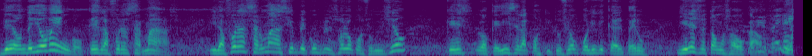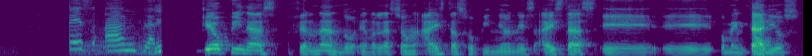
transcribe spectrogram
de donde yo vengo, que es las Fuerzas Armadas. Y las Fuerzas Armadas siempre cumplen solo con su misión, que es lo que dice la Constitución Política del Perú. Y en eso estamos abocados. han ¿Qué opinas, Fernando, en relación a estas opiniones, a estos eh, eh, comentarios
